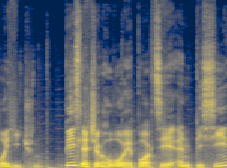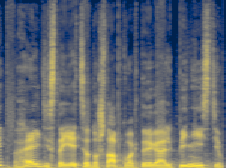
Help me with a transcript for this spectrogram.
Логічно. Після чергової порції NPC Гель дістається до штаб-квартири альпіністів.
